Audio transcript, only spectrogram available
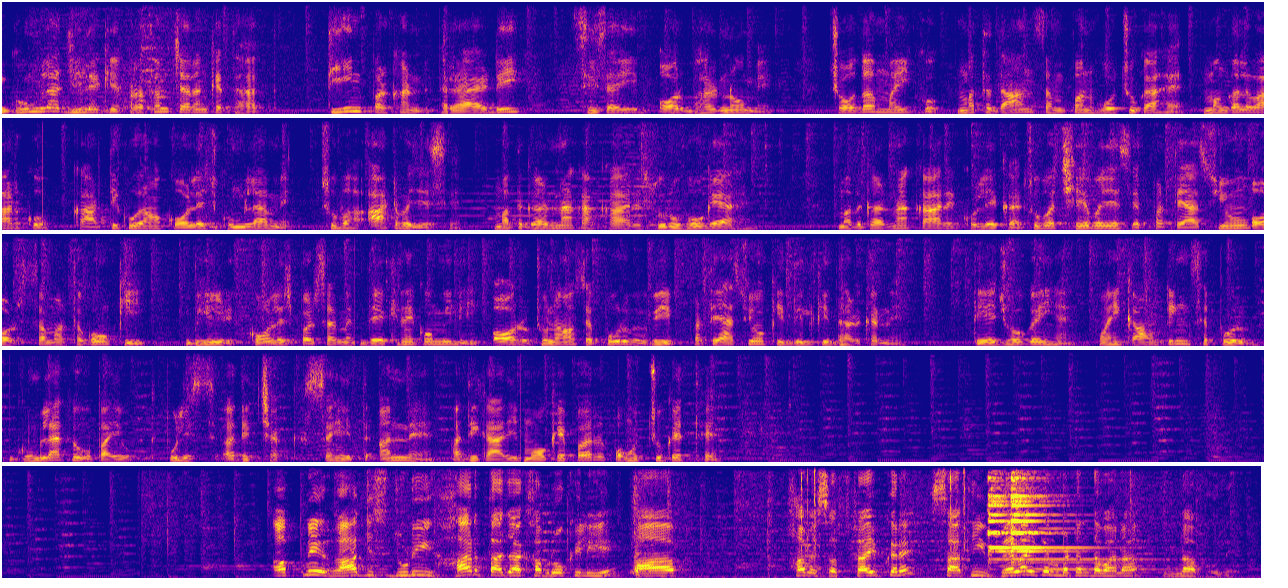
गुमला ज़िले के प्रथम चरण के तहत तीन प्रखंड रायडी, सिसई और भरनो में 14 मई को मतदान संपन्न हो चुका है। मंगलवार को कार्तिक उरांव कॉलेज गुमला में सुबह 8 बजे से मतगणना का कार्य शुरू हो गया है। मतगणना कार्य को लेकर सुबह 6 बजे से प्रत्याशियों और समर्थकों की भीड़ कॉलेज परिसर में देखने को मिली और चुनाव से पूर्व भी प्रत्याशियों की दिल की धड़कनें तेज हो गई हैं। वहीं काउंटिंग से पूर्व गुमला के उपायुक्त, पुलिस अधीक्षक सहित अन्य अधिकारी मौके पर पहुँच चुके थे। अपने राज्य से जुड़ी हर ताज़ा खबरों के लिए आप हमें सब्सक्राइब करें, साथ ही बेल आइकन बटन दबाना ना भूलें।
